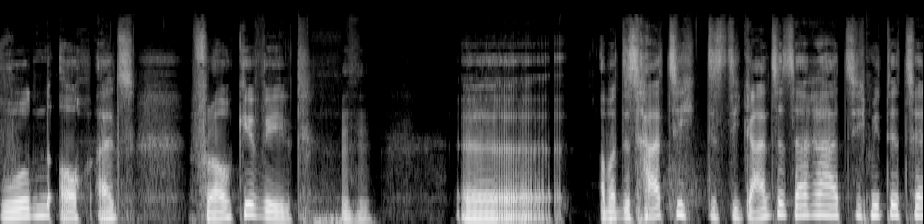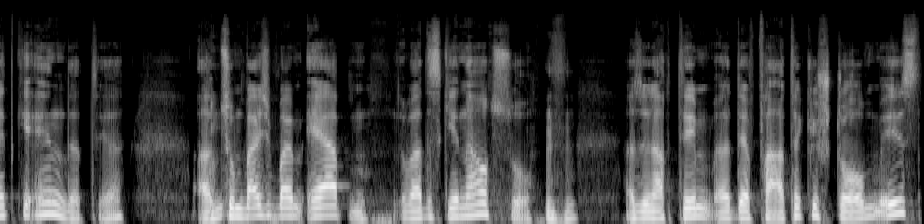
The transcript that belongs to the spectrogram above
wurden auch als Frau gewählt. Äh, aber das hat sich, das, die ganze Sache hat sich mit der Zeit geändert, ja. Also zum Beispiel beim Erben war das genauso. Also nachdem äh, der Vater gestorben ist,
